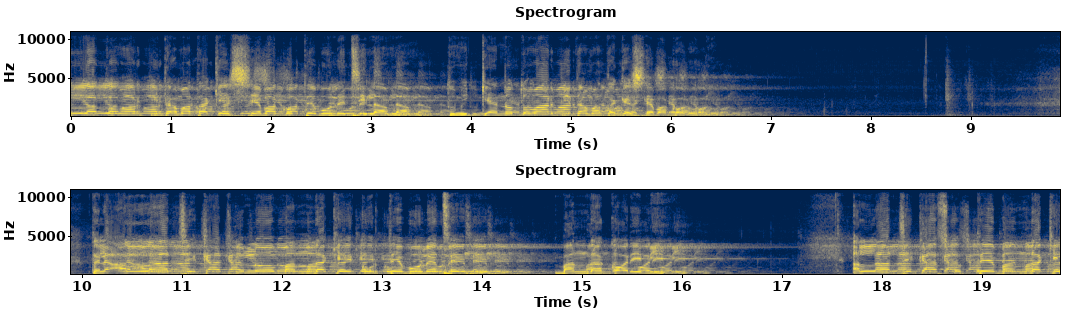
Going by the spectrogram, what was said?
আল্লাহ তোমার পিতামাতাকে সেবা করতে বলেছিলাম, তুমি কেন তোমার পিতামাতাকে সেবা করো তাহলে আল্লাহ যে কাজগুলো বান্দাকে করতে বলেছেন, বান্দা করেনি। আল্লাহ যে কাজ করতে বান্দাকে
